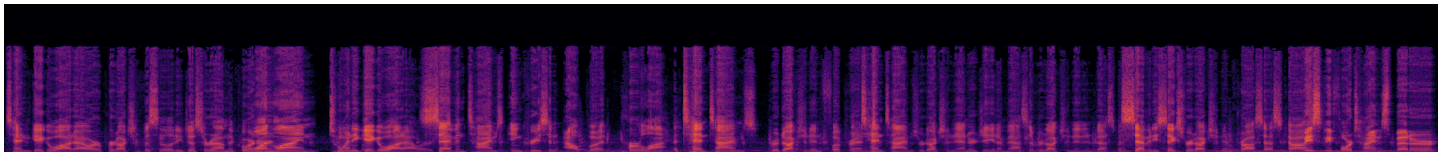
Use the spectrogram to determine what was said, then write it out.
10 gigawatt hour production facility just around the corner. One line, 20 gigawatt hours. Seven times increase in output per line. A 10 times reduction in footprint, a 10 times reduction in energy, and a massive reduction in investment. A 76 reduction in process cost. Basically four times better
